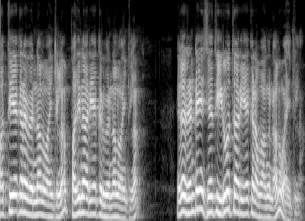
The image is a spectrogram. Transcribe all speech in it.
பத்து ஏக்கரை வேணுனாலும் வாங்கிக்கலாம் பதினாறு ஏக்கர் வேணாலும் வாங்கிக்கலாம். இல்லை ரெண்டையும் சேர்த்து இருபத்தாறு ஏக்கரை வாங்கினாலும் வாங்கிக்கலாம்.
